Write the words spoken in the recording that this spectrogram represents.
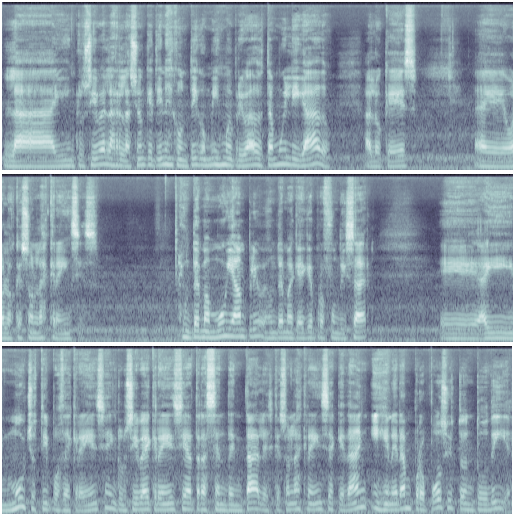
la, inclusive la relación que tienes contigo mismo en privado está muy ligado a lo que es eh, o a lo que son las creencias. Es un tema muy amplio, es un tema que hay que profundizar. Eh, hay muchos tipos de creencias, inclusive hay creencias trascendentales, que son las creencias que dan y generan propósito en tu día,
